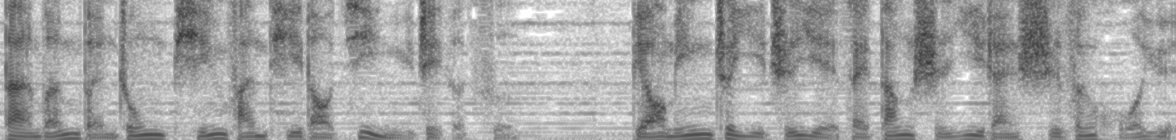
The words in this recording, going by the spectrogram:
但文本中频繁提到“妓女”这个词，表明这一职业在当时依然十分活跃。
